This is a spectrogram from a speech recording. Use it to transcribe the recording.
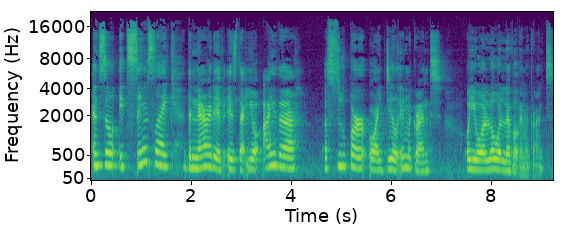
And so it seems like the narrative is that you're either a super or ideal immigrant or you're a lower level immigrant.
